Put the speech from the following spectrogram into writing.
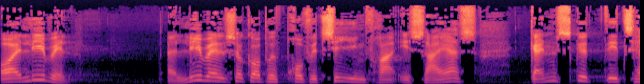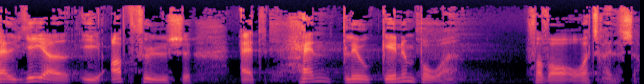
Og alligevel, alligevel så går profetien fra Esajas ganske detaljeret i opfyldelse, at han blev gennemboret for vores overtrædelser.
